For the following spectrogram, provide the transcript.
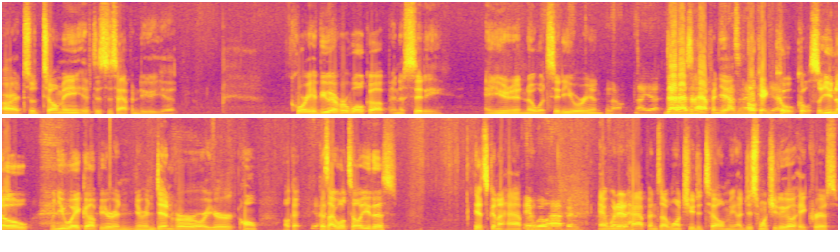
All right, so tell me if this has happened to you yet. Corey, have you ever woke up in a city and you didn't know what city you were in? No, not yet. That hasn't happened yet. Hasn't happened okay, yet. cool, cool. So you know when you wake up, you're in you're in Denver or you're home. Okay, Yeah. because I will tell you this, it's gonna happen. It will happen. And when it happens, I want you to tell me. I just want you to go, hey, Chris.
